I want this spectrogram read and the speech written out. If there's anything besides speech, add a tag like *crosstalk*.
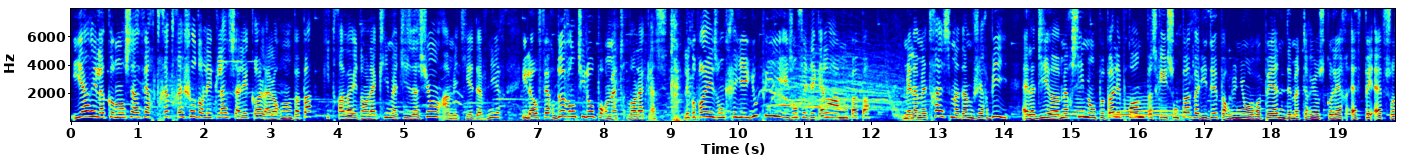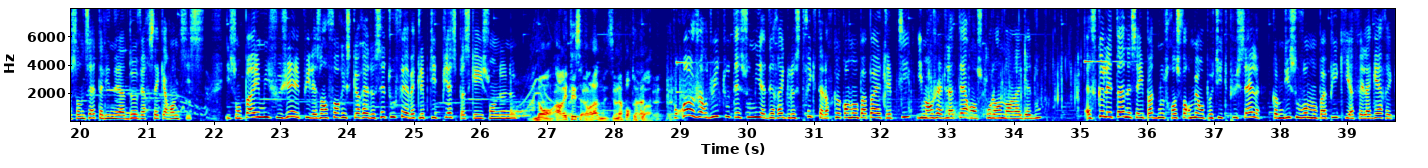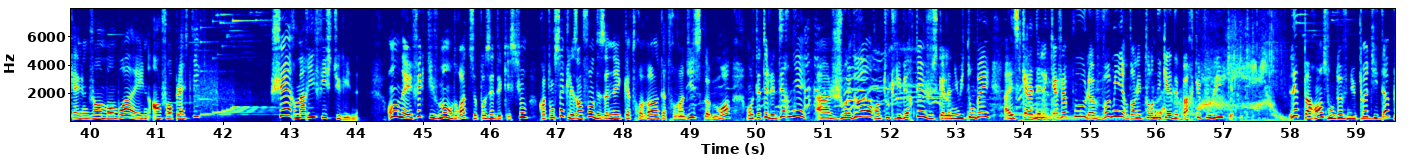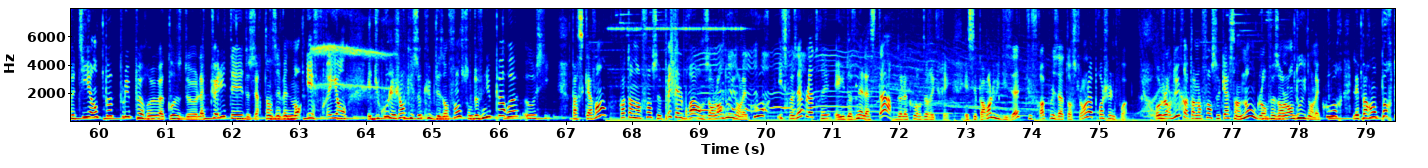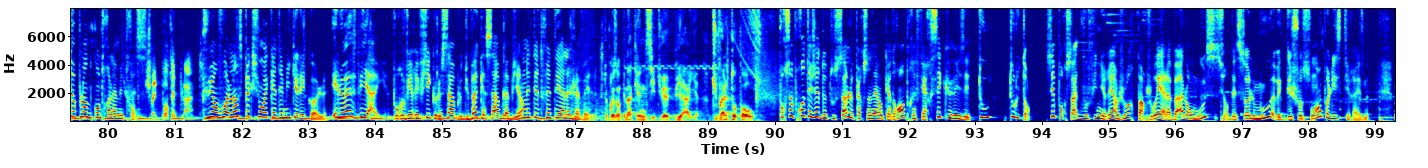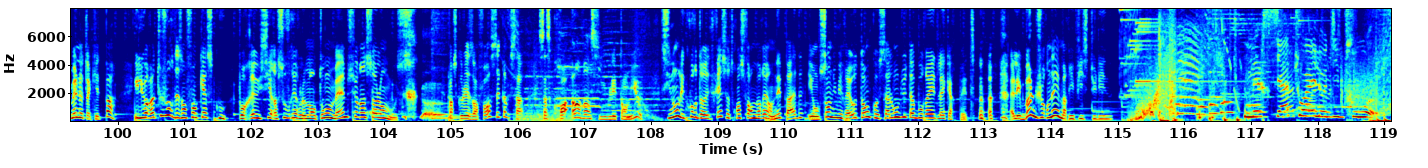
hier il a commencé à faire très très chaud dans les classes à l'école. Alors mon papa, qui travaille dans la climatisation, un métier d'avenir, il a offert deux ventilos pour mettre dans la classe. Les copains ils ont crié youpi et ils ont fait des câlins à mon papa. Mais la maîtresse, Madame Gerbille, elle a dit euh, merci, mais on peut pas les prendre parce qu'ils sont pas validés par l'Union européenne des matériaux scolaires FPF 67 alinéa 2 verset 46. Ils sont pas émifugés et puis les enfants risqueraient de s'étouffer avec les petites pièces parce qu'ils sont neuneux. Non, arrêtez, ça- alors là, c'est n'importe quoi. Pourquoi aujourd'hui tout est soumis à des règles strictes alors que quand mon papa était petit, il mangeait de la terre en se roulant dans la gadoue? Est-ce que l'État n'essaye pas de nous transformer en petites pucelles, comme dit souvent mon papy qui a fait la guerre et qui a une jambe en bois et une hanche en plastique? Chère Marie Fistuline, on a effectivement le droit de se poser des questions quand on sait que les enfants des années 80-90 comme moi ont été les derniers à jouer dehors en toute liberté jusqu'à la nuit tombée, à escalader les cages à poules, à vomir dans les tourniquets des parcs publics. Les parents sont devenus petit à petit un peu plus peureux à cause de l'actualité, de certains événements effrayants. Et du coup, les gens qui s'occupent des enfants sont devenus peureux eux aussi. Parce qu'avant, quand un enfant se pétait le bras en faisant l'andouille dans la cour, il se faisait plâtrer et il devenait la star de la cour de récré. Et ses parents lui disaient Tu feras plus attention la prochaine fois. Aujourd'hui, quand un enfant se casse un ongle en faisant l'andouille dans la cour, les parents portent plainte contre la maîtresse. Je vais te porter plainte. Puis envoie l'inspection académique à l'école et le FBI pour vérifier que le sable du bac à sable a bien été traité à la javel. Je te présente Mackenzie du FBI. Tu vas le topo Pour se protéger de tout ça, le personnel encadrant préfère sécuriser tout, tout le temps. C'est pour ça que vous finirez un jour par jouer à la balle en mousse sur des sols mous avec des chaussons en polystyrène. Mais ne t'inquiète pas, il y aura toujours des enfants casse-cou pour réussir à s'ouvrir le menton même sur un sol en mousse. Parce que les enfants, c'est comme ça. Ça se croit invincible et tant mieux. Sinon, les cours de récré se transformeraient en EHPAD et on s'ennuierait autant qu'au salon du tabouret et de la carpette. *laughs* Allez, bonne journée, Marie Fistuline.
